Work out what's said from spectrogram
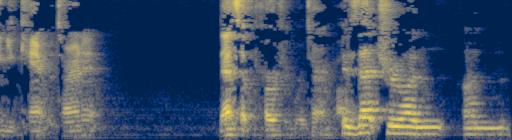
and you can't return it. That's a perfect return policy. Is that true on on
